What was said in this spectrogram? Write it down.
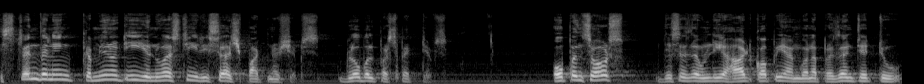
Strengthening Community University Research Partnerships, Global Perspectives. Open source, this is only a hard copy. I'm going to present it to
